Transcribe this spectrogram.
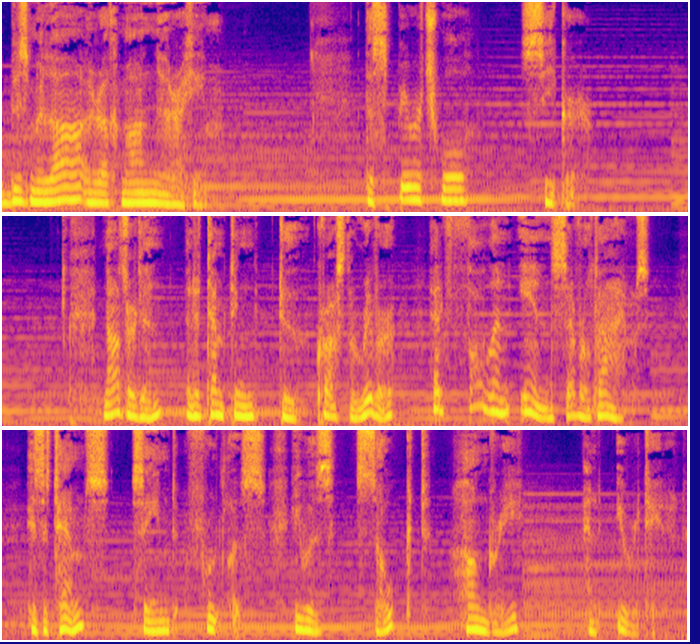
Bismillah ar-Rahman ar-Rahim. The Spiritual Seeker. Nasruddin, in attempting to cross the river, had fallen in several times. His attempts seemed fruitless. He was soaked, hungry, and irritated.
